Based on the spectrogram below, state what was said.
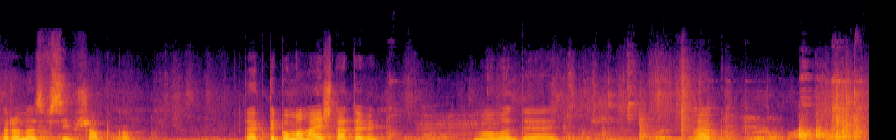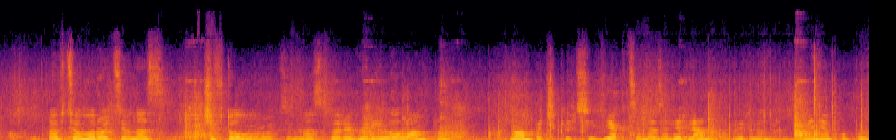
Тепер у нас всі в шапках. Так, ти допомагаєш татові? Молодець. Так? А в цьому році в нас, чи в тому році, в нас перегоріла лампа. Лампочки ці. Як це називається? Гірлянда. Гірлянда. Мене купив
